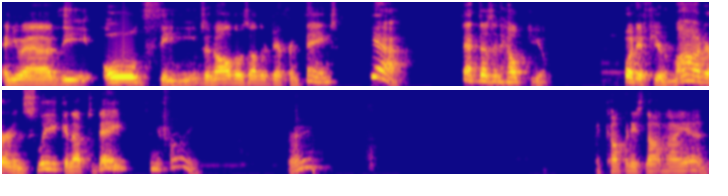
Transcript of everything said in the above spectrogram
and you have the old themes and all those other different things, yeah, that doesn't help you. But if you're modern and sleek and up to date, then you're fine, right? My company's not high end.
